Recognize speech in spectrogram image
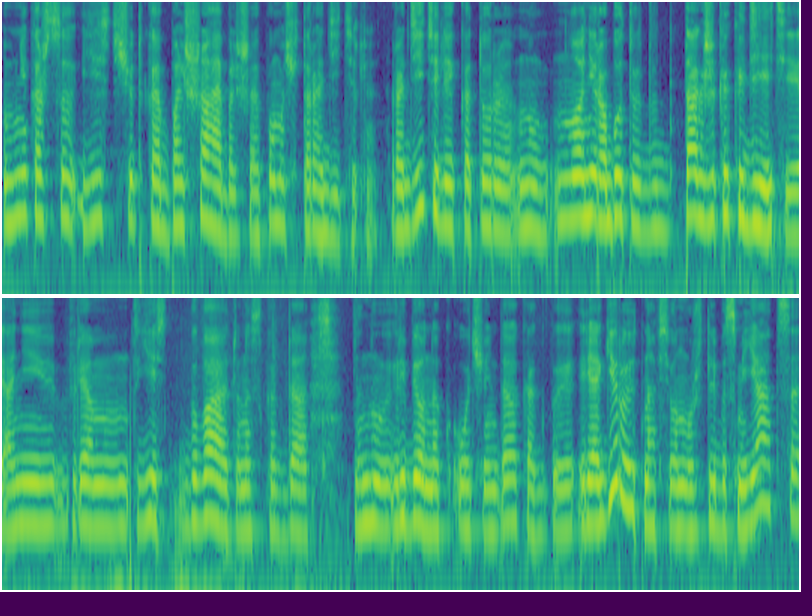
мне кажется, есть еще такая большая-большая помощь, это родители. Родители, которые, ну, ну, они работают так же, как и дети, они прям есть, бывают у нас, когда ну, ребенок очень, да, как бы реагирует на все, он может либо смеяться,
